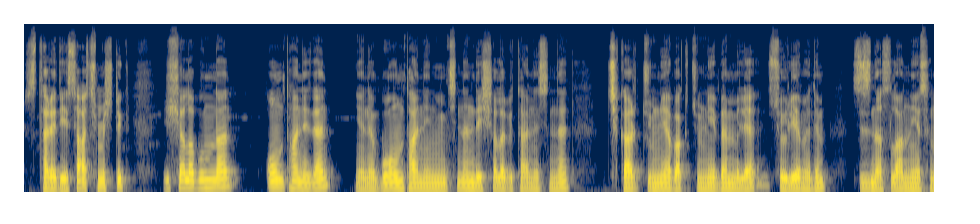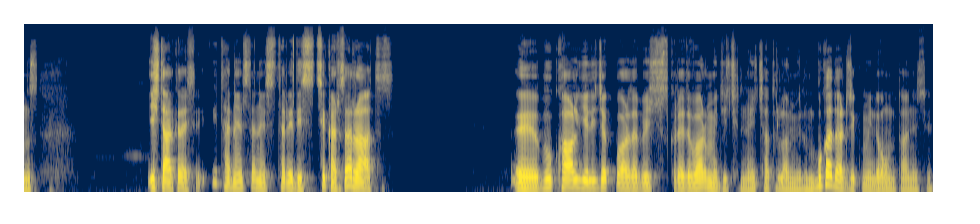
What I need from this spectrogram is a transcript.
star hediyesi açmıştık. İnşallah bundan 10 taneden yani bu 10 tanenin içinden de inşallah bir tanesinden çıkar. Cümleye bak cümleyi ben bile söyleyemedim. Siz nasıl anlayasınız? İşte arkadaşlar bir tane efsanevi star çıkarsa rahatız. Ee, bu Karl gelecek bu arada 500 kredi var mıydı içinde hiç hatırlamıyorum. Bu kadarcık mıydı 10 tanesi?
